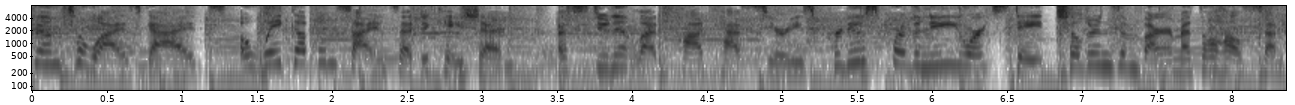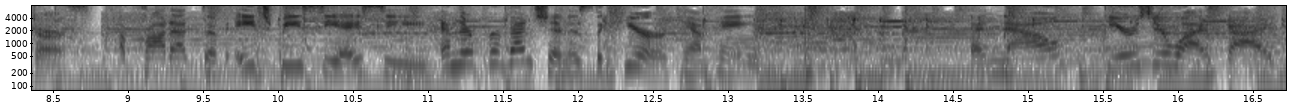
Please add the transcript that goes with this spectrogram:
Welcome to Wise Guides, a wake up in science education, a student led podcast series produced for the New York State Children's Environmental Health Center, a product of HBCAC and their Prevention is the Cure campaign. And now, here's your Wise Guides.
